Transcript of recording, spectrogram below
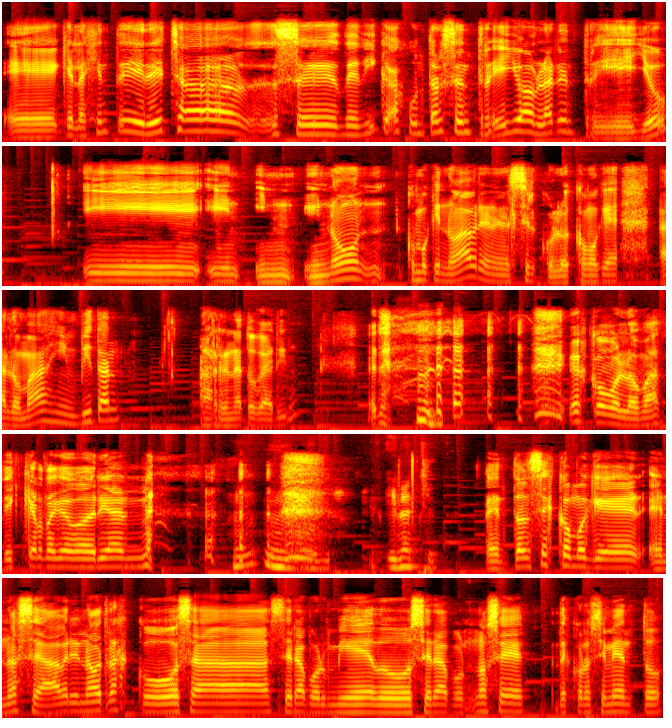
eh, que la gente derecha se dedica a juntarse entre ellos a hablar entre ellos y- y- y no como que no abren el círculo. Es como que a lo más invitan a Renato Garín es como lo más de izquierda que podrían y chiste. entonces como que eh, no se abren a otras cosas, será por miedo, será por, no sé, desconocimiento.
